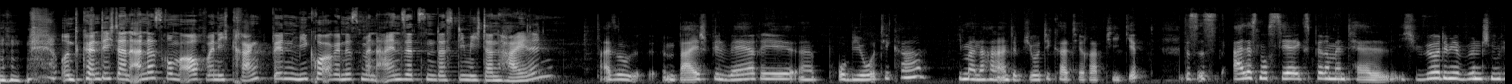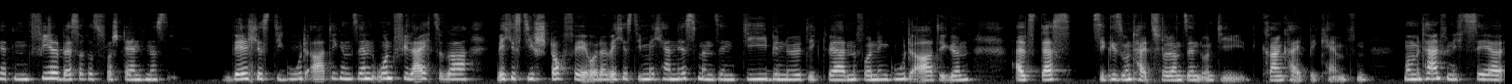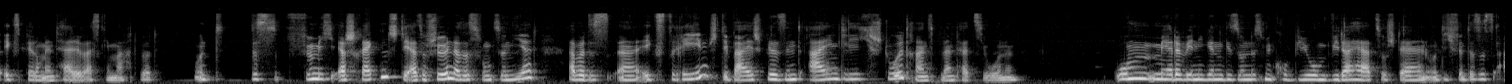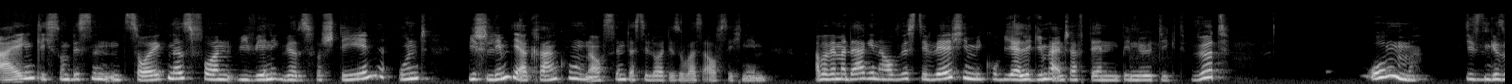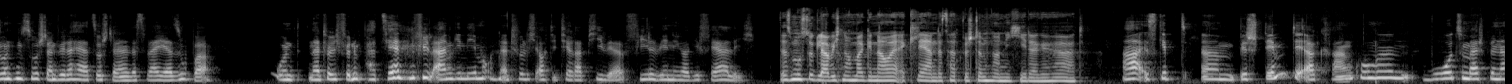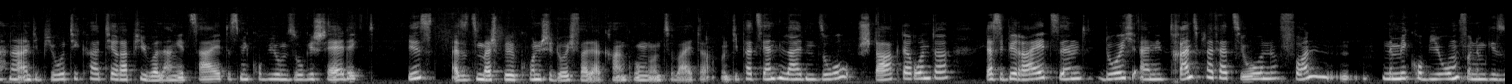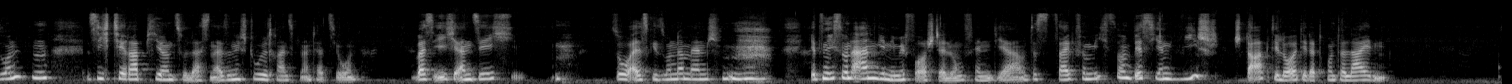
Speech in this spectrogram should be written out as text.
Und könnte ich dann andersrum auch, wenn ich krank bin, Mikroorganismen einsetzen, dass die mich dann heilen? Also ein Beispiel wäre äh, Probiotika, die man nach einer Antibiotikatherapie gibt. Das ist alles noch sehr experimentell. Ich würde mir wünschen, wir hätten ein viel besseres Verständnis, welches die Gutartigen sind und vielleicht sogar, welches die Stoffe oder welches die Mechanismen sind, die benötigt werden von den Gutartigen, als dass sie gesundheitsfördernd sind und die Krankheit bekämpfen. Momentan finde ich es sehr experimentell, was gemacht wird. Und das für mich erschreckendste, also schön, dass es funktioniert, aber das äh, extremste Beispiel sind eigentlich Stuhltransplantationen, um mehr oder weniger ein gesundes Mikrobiom wiederherzustellen. Und ich finde, das ist eigentlich so ein bisschen ein Zeugnis von, wie wenig wir das verstehen und wie schlimm die Erkrankungen auch sind, dass die Leute sowas auf sich nehmen. Aber wenn man da genau wüsste, welche mikrobielle Gemeinschaft denn benötigt wird, um diesen gesunden Zustand wiederherzustellen, das wäre ja super. Und natürlich für den Patienten viel angenehmer und natürlich auch die Therapie wäre viel weniger gefährlich. Das musst du, glaube ich, nochmal genauer erklären. Das hat bestimmt noch nicht jeder gehört. Ah, es gibt ähm, bestimmte Erkrankungen, wo zum Beispiel nach einer Antibiotikatherapie über lange Zeit das Mikrobiom so geschädigt ist, also zum Beispiel chronische Durchfallerkrankungen und so weiter. Und die Patienten leiden so stark darunter, dass sie bereit sind, durch eine Transplantation von einem Mikrobiom, von einem gesunden, sich therapieren zu lassen, also eine Stuhltransplantation. Was ich an sich so als gesunder Mensch jetzt nicht so eine angenehme Vorstellung finde, ja. Und das zeigt für mich so ein bisschen, wie stark die Leute darunter leiden,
